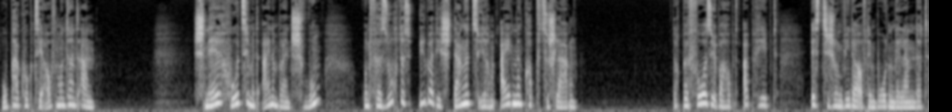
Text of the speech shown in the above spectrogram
Opa guckt sie aufmunternd an. Schnell holt sie mit einem Bein Schwung und versucht es über die Stange zu ihrem eigenen Kopf zu schlagen. Doch bevor sie überhaupt abhebt, ist sie schon wieder auf dem Boden gelandet.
